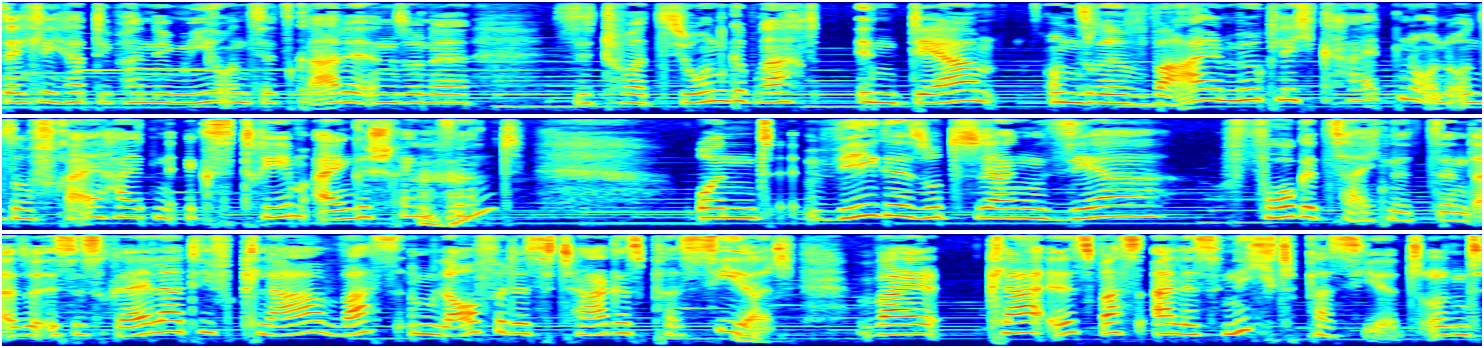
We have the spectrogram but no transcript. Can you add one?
Tatsächlich hat die Pandemie uns jetzt gerade in so eine Situation gebracht, in der unsere Wahlmöglichkeiten und unsere Freiheiten extrem eingeschränkt mhm. sind und Wege sozusagen sehr vorgezeichnet sind. Also ist es relativ klar, was im Laufe des Tages passiert, ja. weil klar ist, was alles nicht passiert. Und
